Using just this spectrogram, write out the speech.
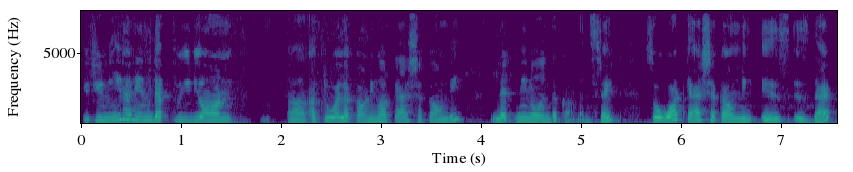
If you need an in-depth video on uh, accrual accounting or cash accounting let me know in the comments right so what cash accounting is is that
